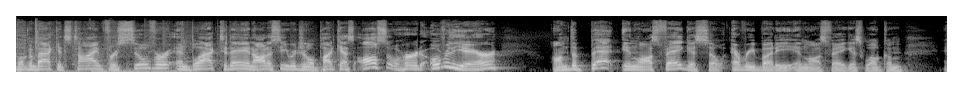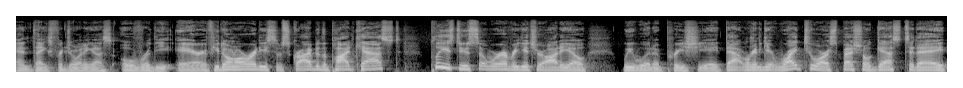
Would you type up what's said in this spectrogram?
Welcome back. It's time for Silver and Black today, an Audacy original podcast, also heard over the air on the bet in Las Vegas. So, everybody in Las Vegas, welcome and thanks for joining us over the air. If you don't already subscribe to the podcast, please do so wherever you get your audio. We would appreciate that. We're going to get right to our special guest today,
